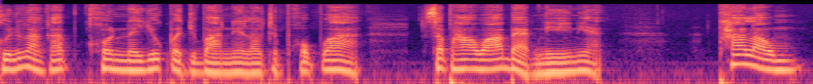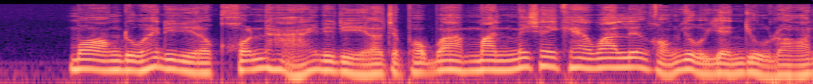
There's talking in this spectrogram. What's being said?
คุณผู้ฟังครับ คนในยุคปัจจุบันเนี่ยเราจะพบว่าสภาวะแบบนี้เนี่ยถ้าเรา มองดูให้ดีๆ เราค้นหาให้ดีๆ เราจะพบว่ามันไม่ใช่แค่ว่าเรื่องของอยู่เย็นอยู่ร้อน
